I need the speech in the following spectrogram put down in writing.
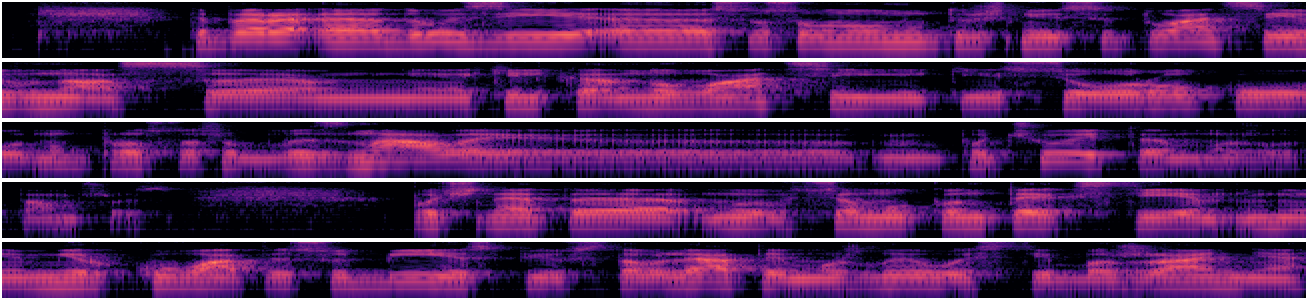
Тепер, е, друзі, стосовно внутрішньої ситуації, в нас е, м, кілька новацій, які з цього року, ну просто щоб ви знали, е, почуєте, може там щось. Почнете в цьому контексті міркувати собі, співставляти можливості, бажання.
